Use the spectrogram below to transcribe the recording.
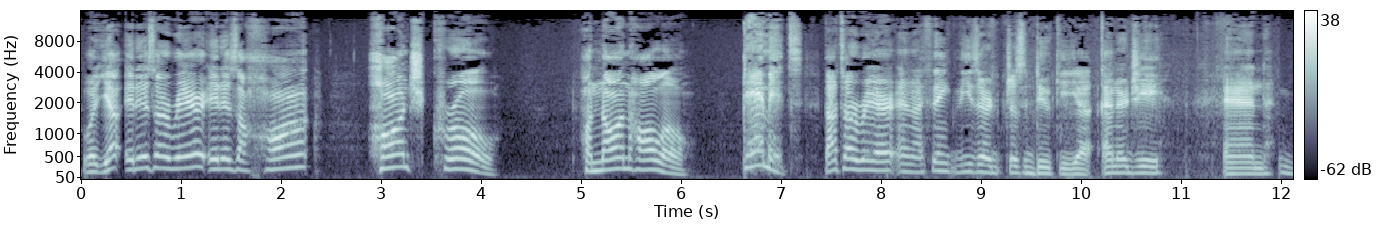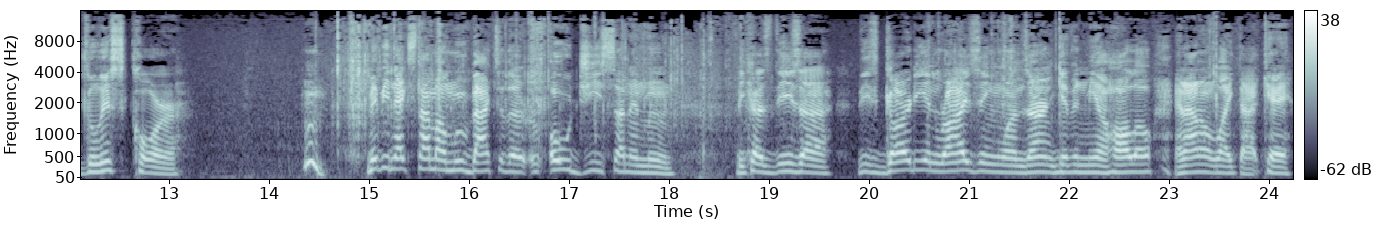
Well, yeah, it is a rare. It is a ha Honchkrow. Non-holo. Damn it! That's our rare, and I think these are just Dookie. Yeah, Energy and Gliscor. Hmm. Maybe next time I'll move back to the OG Sun and Moon. Because these uh these Guardian Rising ones aren't giving me a holo, and I don't like that. Okay,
